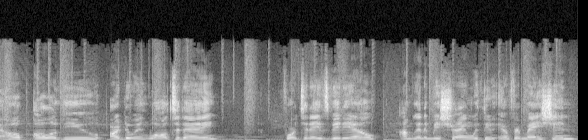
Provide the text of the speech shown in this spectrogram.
hope all of you are doing well today. For today's video, I'm going to be sharing with you information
